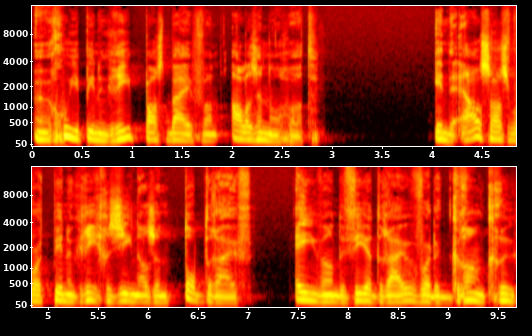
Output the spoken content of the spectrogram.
Een goede Pinot Gris past bij van alles en nog wat. In de Elzas wordt Pinot Gris gezien als een topdruif, een van de vier druiven voor de Grand Cru.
